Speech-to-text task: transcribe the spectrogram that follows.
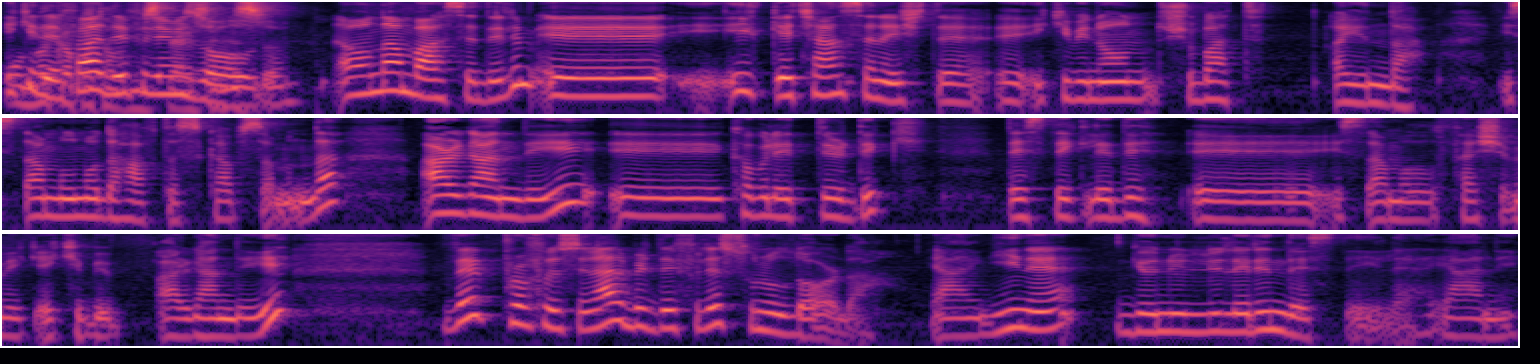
İki Onunla defa defilemiz isterseniz. oldu. Ondan bahsedelim. Ee, ilk geçen sene işte e, 2010 Şubat ayında İstanbul Moda Haftası kapsamında Argande'yi e, kabul ettirdik. Destekledi e, İstanbul Fashion Week ekibi Argande'yi. Ve profesyonel bir defile sunuldu orada. Yani yine gönüllülerin desteğiyle yani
